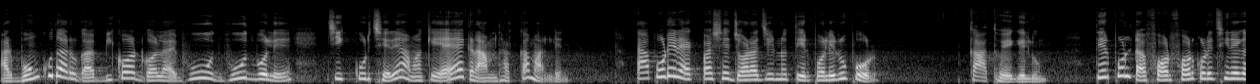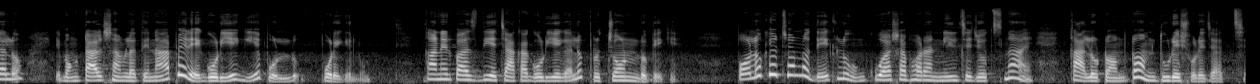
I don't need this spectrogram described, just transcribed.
আর বঙ্কু দারোগা বিকট গলায় ভূত ভূত বলে চিক্কুর ছেড়ে আমাকে এক রাম ধাক্কা মারলেন। টাপড়ের একপাশে জরাজীর্ণ তেরপলের উপর কাত হয়ে গেলুম। তেরপলটা ফরফর করে ছিঁড়ে গেল এবং টাল সামলাতে না পেরে গড়িয়ে গিয়ে পড়ল, পড়ে গেলুম। কানের পাশ দিয়ে চাকা গড়িয়ে গেল প্রচণ্ড বেগে। পলকের জন্য দেখলুম কুয়াশা ভরা নীলচে জ্যোৎস্নায় কালো টমটম দূরে সরে যাচ্ছে।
